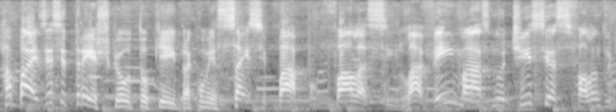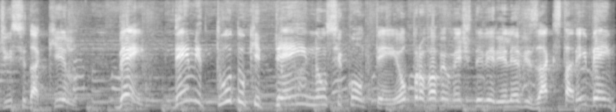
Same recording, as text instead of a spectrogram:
Rapaz, esse trecho que eu toquei pra começar esse papo fala assim: lá vem más notícias falando disso e daquilo. Bem, dê-me tudo o que tem e não se contém. Eu provavelmente deveria lhe avisar que estarei bem.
